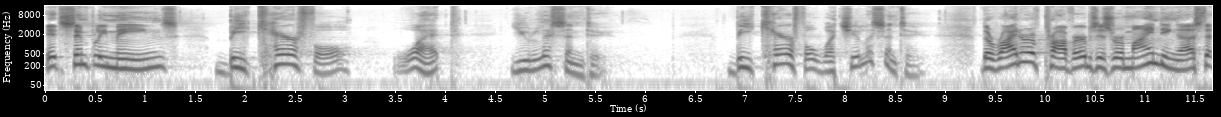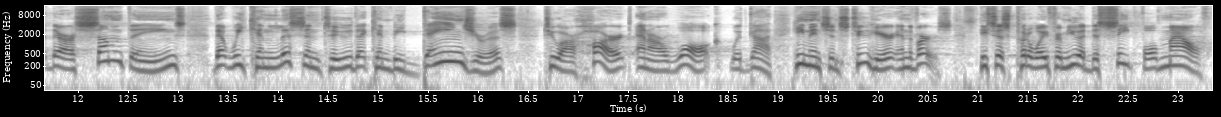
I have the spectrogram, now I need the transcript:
It simply means be careful what you listen to. Be careful what you listen to. The writer of Proverbs is reminding us that there are some things that we can listen to that can be dangerous to our heart and our walk with God. He mentions two here in the verse. He says, Put away from you a deceitful mouth.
